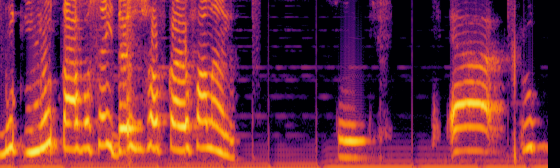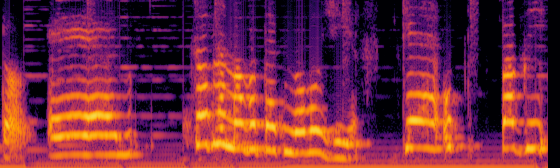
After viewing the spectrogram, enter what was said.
mu- mutar vocês dois e só ficar eu falando. Sim. É, então, é, sobre a nova tecnologia, que é o pod-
